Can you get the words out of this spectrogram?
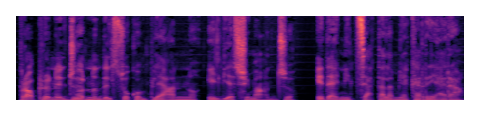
proprio nel giorno del suo compleanno, il 10 maggio, ed è iniziata la mia carriera.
